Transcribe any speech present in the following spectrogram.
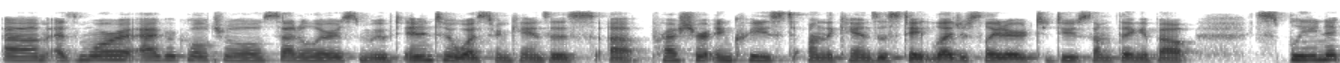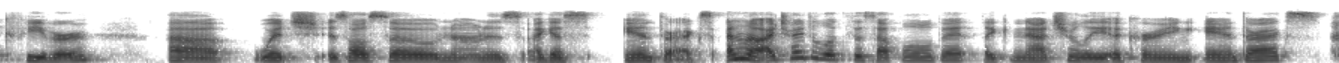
um, as more agricultural settlers moved into western Kansas, uh, pressure increased on the Kansas state legislature to do something about splenic fever, uh, which is also known as, I guess, anthrax. I don't know. I tried to look this up a little bit, like naturally occurring anthrax,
